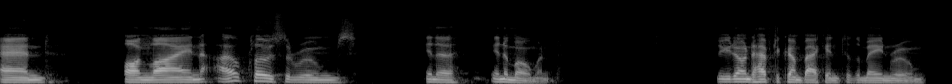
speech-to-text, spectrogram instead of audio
and online. I'll close the rooms in a, in a moment. You don't have to come back into the main room.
